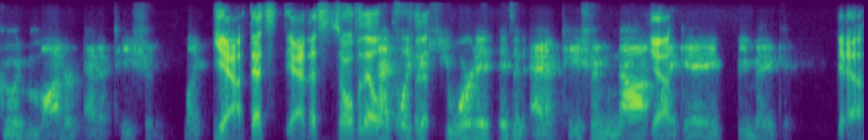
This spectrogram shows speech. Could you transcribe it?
good modern adaptation. Like yeah, that's yeah, that's so hopefully they'll that's like hopefully the key word. It, it's an adaptation, not Yeah. like a remake. yeah.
